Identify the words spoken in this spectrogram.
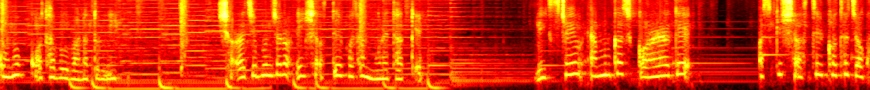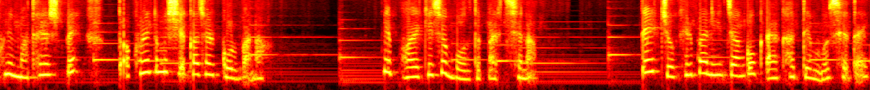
কোনো কথা বলবা না তুমি। সারা জীবন যেন এই শাস্তির কথা মনে থাকে। নেক্সট টাইম এমন কাজ করার আগে আজকে শাস্তির কথা যখনই মাথায় আসবে, তখনই তুমি সে কাজ আর করবা না। এ ভয় কিছু বলতে পারছে না। তাই চোখের পানি জাঙ্কুক এক হাতে মুছে দেয়।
